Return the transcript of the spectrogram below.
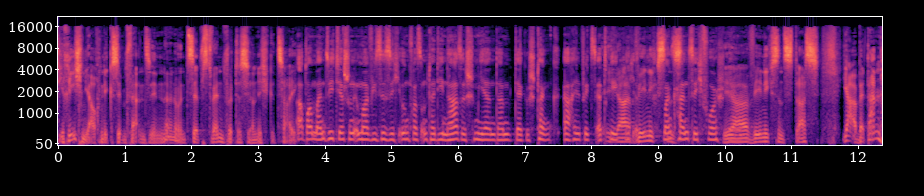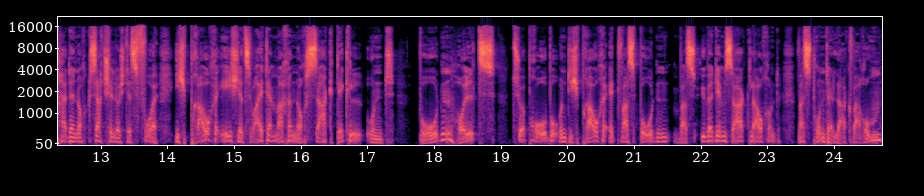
Die riechen ja auch nichts im Fernsehen. Ne? Und selbst wenn, wird es ja nicht gezeigt. Aber man sieht ja schon immer, wie sie sich irgendwas unter die Nase schmieren, damit der Gestank halbwegs erträglich ja, ist. Man kann sich vorstellen. Ja, wenigstens das. Ja, aber dann hat er noch gesagt, stellt euch das vor, ich brauche, ehe ich jetzt weitermache, noch Sargdeckel und Boden, Holz zur Probe und ich brauche etwas Boden, was über dem Sarg lag und was drunter lag. Warum?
